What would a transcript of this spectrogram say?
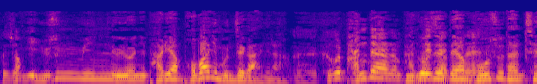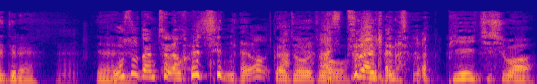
그죠? 이게 유승민 의원이 발의한 법안이 문제가 아니라 네, 그걸 반대하는 이것에 반대자들의 대한 보수 단체들의 예. 보수 단체라고 할 수 있나요? 그러니까 저- 저- 아, 아스트랄 단체라. BHC와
